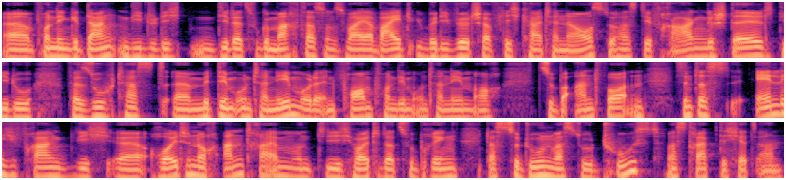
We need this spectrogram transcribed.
äh, von den Gedanken, die du dich dir dazu gemacht hast, und es war ja weit über die Wirtschaftlichkeit hinaus. Du hast dir Fragen gestellt, die du versucht hast, äh, mit dem Unternehmen oder in Form von dem Unternehmen auch zu beantworten. Sind das ähnliche Fragen, die dich äh, heute noch antreiben und die dich heute dazu bringen, das zu tun, was du tust? Was treibt dich jetzt an?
